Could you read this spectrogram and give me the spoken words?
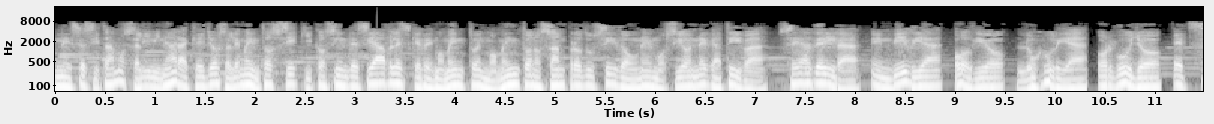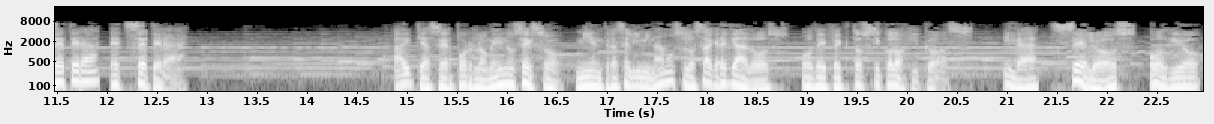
Necesitamos eliminar aquellos elementos psíquicos indeseables que de momento en momento nos han producido una emoción negativa, sea de ira, envidia, odio, lujuria, orgullo, etcétera, etcétera. Hay que hacer por lo menos eso, mientras eliminamos los agregados, o defectos psicológicos. Ira, celos, odio,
